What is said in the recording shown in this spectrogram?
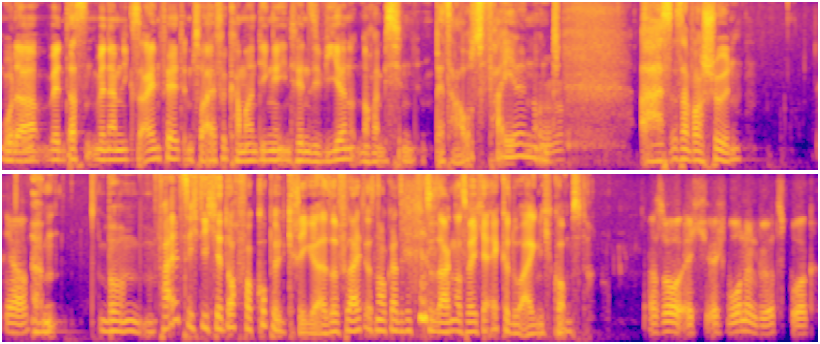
Oder mhm. wenn das, wenn einem nichts einfällt, im Zweifel kann man Dinge intensivieren und noch ein bisschen besser ausfeilen und mhm. ah, es ist einfach schön. Ja. Ähm, falls ich dich hier doch verkuppelt kriege, also vielleicht ist noch ganz wichtig zu sagen, aus welcher Ecke du eigentlich kommst. Also ich, ich wohne in Würzburg.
